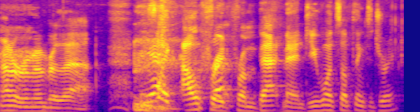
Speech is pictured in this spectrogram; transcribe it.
I don't remember that. It's yeah. like Alfred from Batman. Do you want something to drink?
